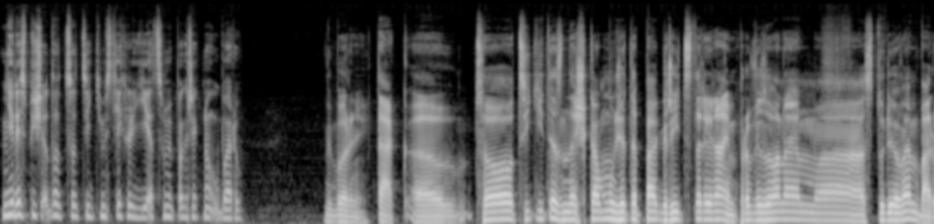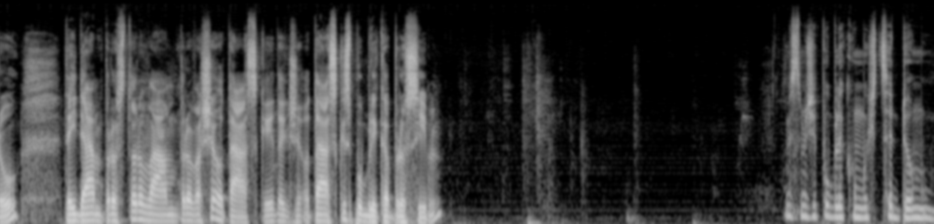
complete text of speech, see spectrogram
mě jde spíš o to, co cítím z těch lidí a co mi pak řeknou u baru. Výborně. Tak, eh, co cítíte z dneška, můžete pak říct tady na improvizovaném eh, studiovém baru. Teď dám prostor vám pro vaše otázky, takže otázky z publika, prosím. Myslím, že publikum už chce domů.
